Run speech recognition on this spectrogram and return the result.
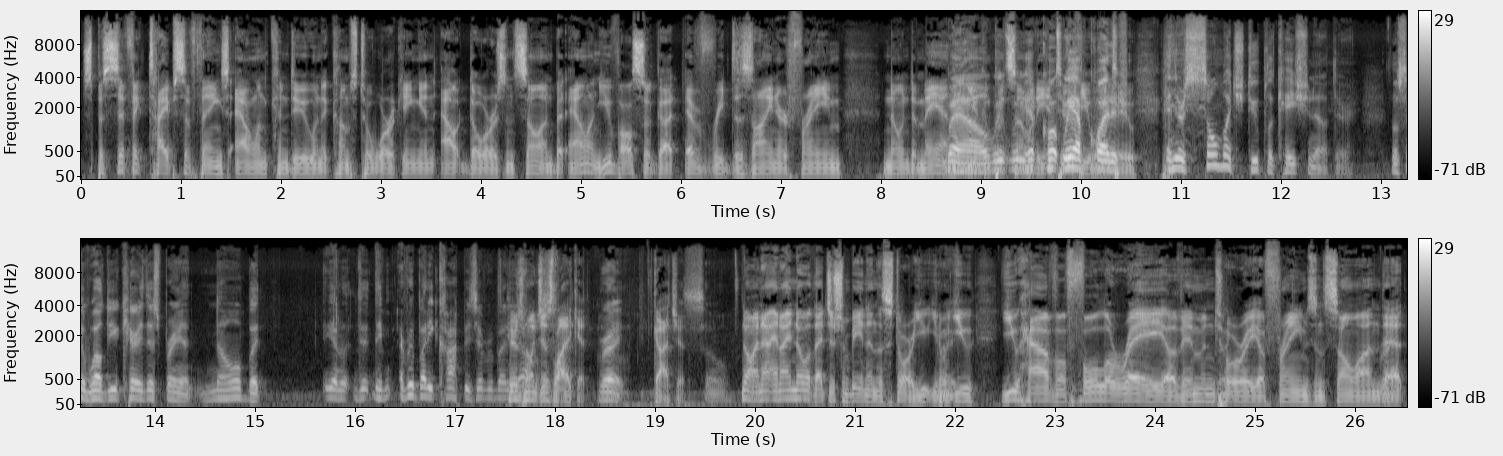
specific types of things Alan can do when it comes to working and outdoors and so on. But Alan, you've also got every designer frame known to man that you well, can we, put we somebody have, qu- we have quite a to. and there's so much duplication out there. They'll say, "Well, do you carry this brand?" No, but you know, th- they, everybody copies everybody. Here's one just like it. Right. Gotcha. So No, and I, and I know that just from being in the store. You you know Right. you you have a full array of inventory of frames and so on that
